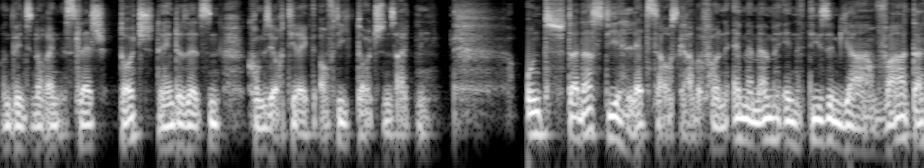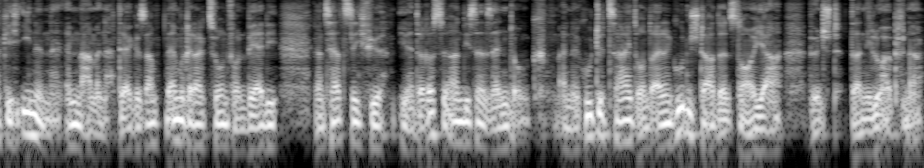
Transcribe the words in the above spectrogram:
Und wenn Sie noch ein Slash Deutsch dahinter setzen, kommen Sie auch direkt auf die deutschen Seiten. Und da das die letzte Ausgabe von MMM in diesem Jahr war, danke ich Ihnen im Namen der gesamten M-Redaktion von Verdi ganz herzlich für Ihr Interesse an dieser Sendung. Eine gute Zeit und einen guten Start ins neue Jahr wünscht Danilo Höpfner.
